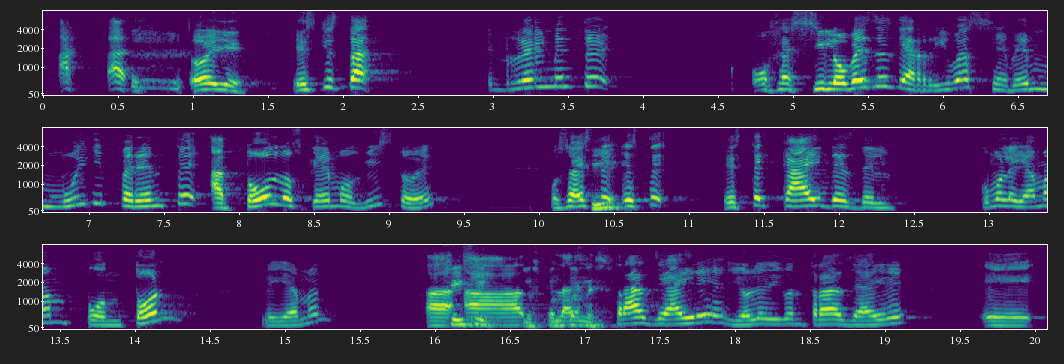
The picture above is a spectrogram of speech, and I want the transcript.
Oye, es que está realmente, o sea, si lo ves desde arriba, se ve muy diferente a todos los que hemos visto, ¿eh? O sea, este, sí. este, este cae desde el ¿cómo le llaman? Pontón, le llaman. A, sí, sí, a los pontones. Las entradas de aire, yo le digo entradas de aire, eh,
